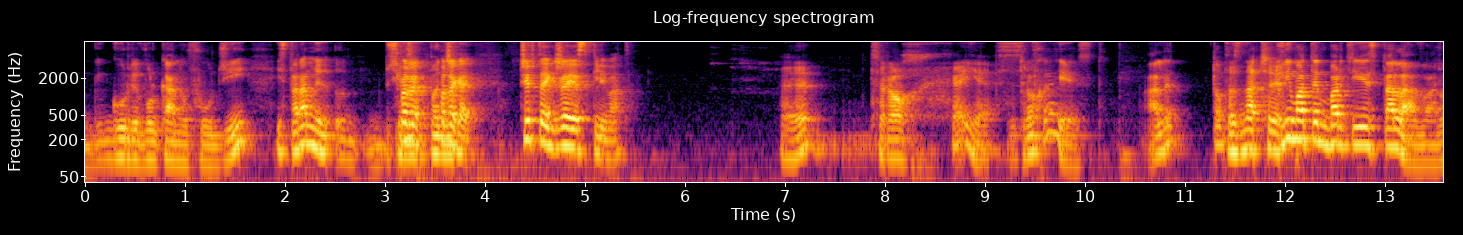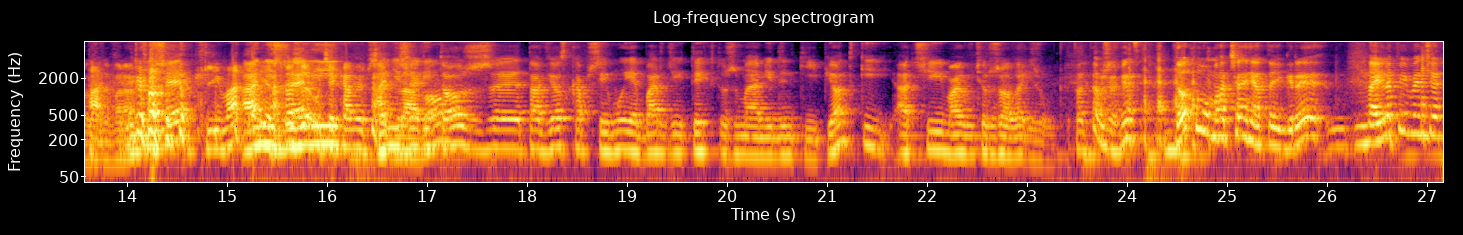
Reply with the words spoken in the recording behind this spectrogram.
góry wulkanu Fuji i staramy e, się... Poczekaj, pod- poczekaj, czy w tej grze jest klimat? Y, trochę jest. Trochę jest, ale to, To znaczy, klimatem bardziej jest ta lawa Tak. rozrywająca się, klimatem jest to, że aniżeli, uciekamy przed aniżeli lawą. to, że ta wioska przyjmuje bardziej tych, którzy mają jedynki i piątki, a ci mają być różowe i żółte. To dobrze, więc do tłumaczenia tej gry najlepiej będzie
